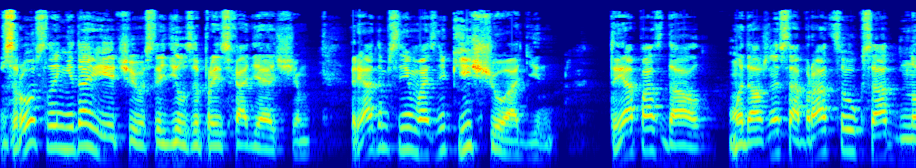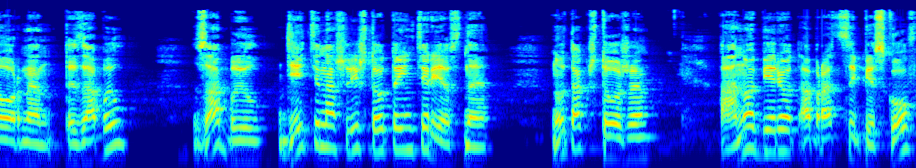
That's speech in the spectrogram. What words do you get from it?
Взрослый недоверчиво следил за происходящим. Рядом с ним возник еще один. «Ты опоздал. Мы должны собраться у Ксад Норнен. Ты забыл?» «Забыл. Дети нашли что-то интересное». «Ну так что же?» «Оно берет образцы песков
